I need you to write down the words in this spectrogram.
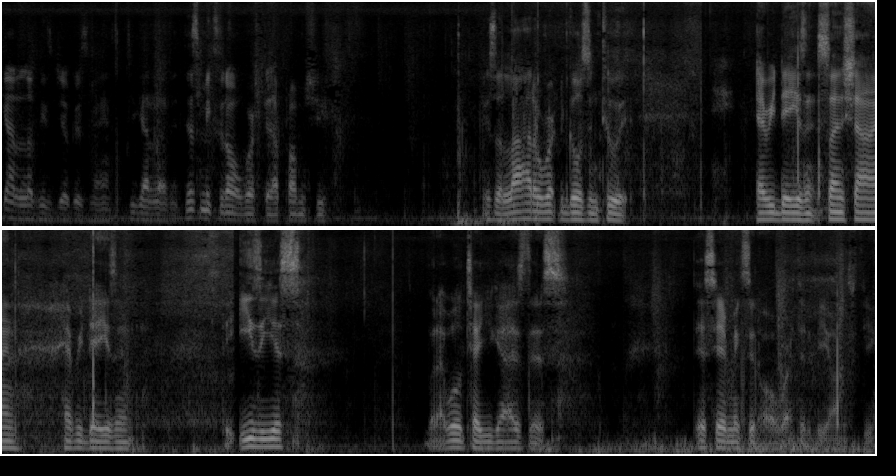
You gotta love these jokers, man. You gotta love it. This makes it all worth it, I promise you. There's a lot of work that goes into it. Every day isn't sunshine. Every day isn't the easiest. But I will tell you guys this. This here makes it all worth it, to be honest with you.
